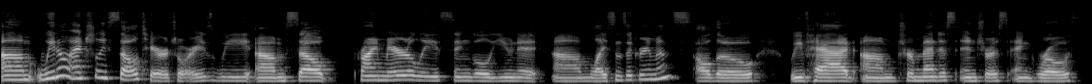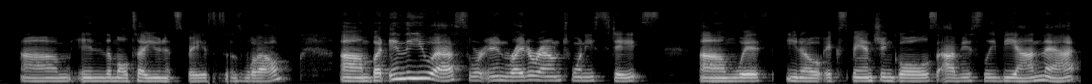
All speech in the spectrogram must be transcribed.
Um, we don't actually sell territories. We um, sell primarily single unit um, license agreements, although we've had um, tremendous interest and growth um, in the multi unit space as well. Um, but in the US, we're in right around 20 states with you know expansion goals obviously beyond that.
